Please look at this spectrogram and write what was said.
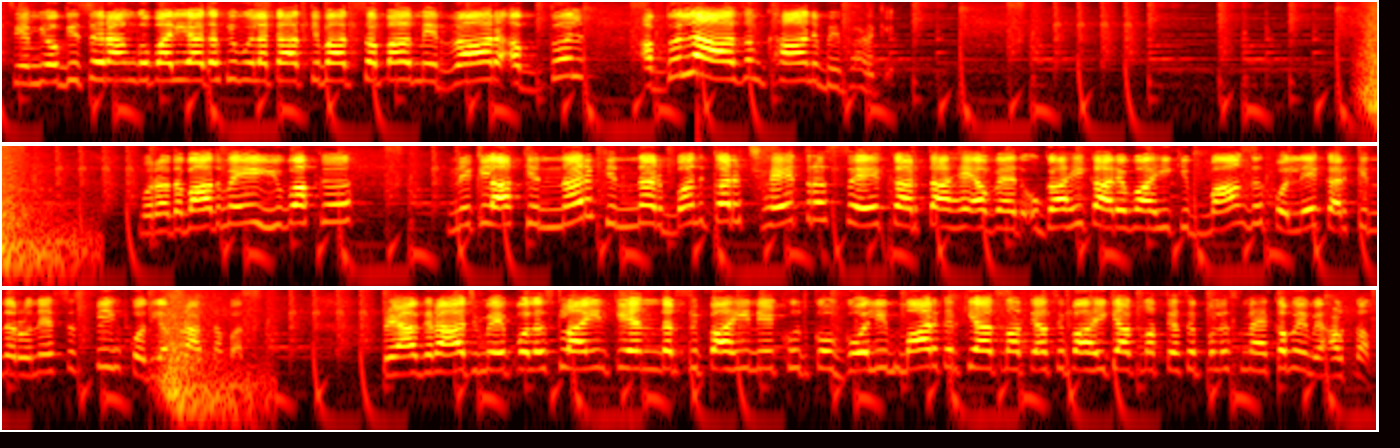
सीएम योगी से रामगोपाल यादव की मुलाकात के बाद सपा में रार अब्दुल, अब्दुल्ला आज़म खान भी भड़ गए। मुरादाबाद में युवक निकला किन्नर किन्नर बनकर क्षेत्र से करता है अवैध उगाही कार्यवाही की मांग को लेकर किन्नरों ने एसएसपी को दिया प्रार्थना पत्र प्रयागराज में पुलिस लाइन के अंदर सिपाही ने खुद को गोली मार कर आत्महत्या, सिपाही की आत्महत्या से पुलिस महकमे में हड़कंप।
